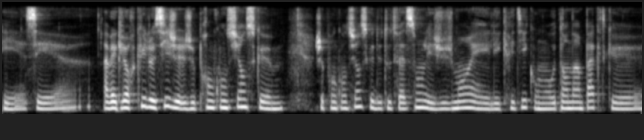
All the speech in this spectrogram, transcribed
et c'est euh, avec le recul aussi, je, prends conscience que je prends conscience que de toute façon, les jugements et les critiques ont autant d'impact que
